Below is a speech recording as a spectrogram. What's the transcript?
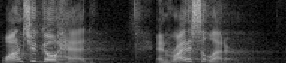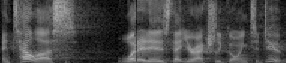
Why don't you go ahead and write us a letter? And tell us what it is that you're actually going to do.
